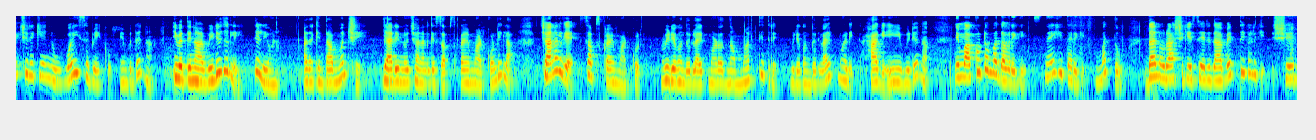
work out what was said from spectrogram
ಎಚ್ಚರಿಕೆಯನ್ನು ವಹಿಸಬೇಕು ಎಂಬುದನ್ನು ಇವತ್ತಿನ ವಿಡಿಯೋದಲ್ಲಿ ತಿಳಿಯೋಣ. ಅದಕ್ಕಿಂತ ಮುಂಚೆ ಯಾರಿನ್ನೂ ಚಾನಲ್ಗೆ ಸಬ್ಸ್ಕ್ರೈಬ್ ಮಾಡ್ಕೊಂಡಿಲ್ಲ ಚಾನಲ್ಗೆ ಸಬ್ಸ್ಕ್ರೈಬ್ ಮಾಡ್ಕೊಳ್ಳಿ ವಿಡಿಯೋಗೊಂದು ಲೈಕ್ ಮಾಡೋದನ್ನ ಮರ್ತಿದ್ರೆ ವಿಡಿಯೋಗೊಂದು ಲೈಕ್ ಮಾಡಿ. ಹಾಗೆ ಈ ವಿಡಿಯೋನ ನಿಮ್ಮ ಕುಟುಂಬದವರಿಗೆ, ಸ್ನೇಹಿತರಿಗೆ ಮತ್ತು ಧನು ರಾಶಿಗೆ ಸೇರಿದ ವ್ಯಕ್ತಿಗಳಿಗೆ ಶೇರ್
